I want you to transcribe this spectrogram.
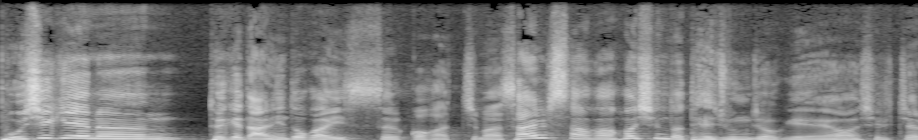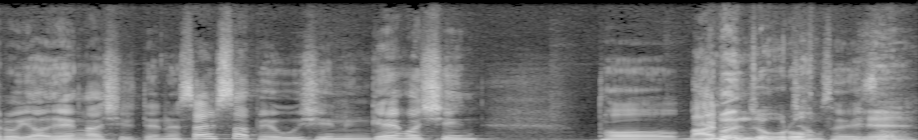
보시기에는 되게 난이도가 있을 것 같지만 쌀사가 훨씬 더 대중적이에요. 실제로 여행하실 때는 쌀사 배우시는 게 훨씬 더 많은 장소에서 예.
